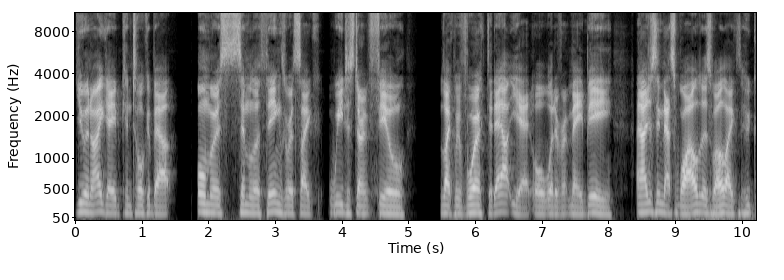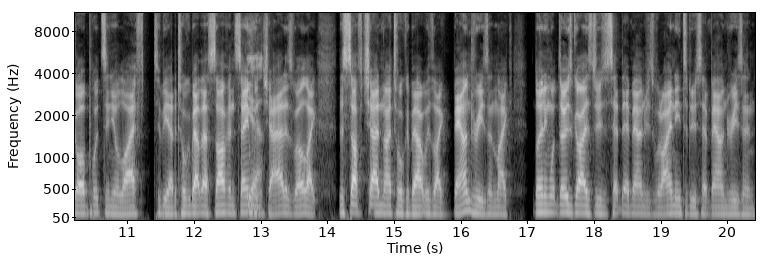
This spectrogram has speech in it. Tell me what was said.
you and I Gabe can talk about almost similar things where it's like we just don't feel like we've worked it out yet or whatever it may be. And I just think that's wild as well, like who God puts in your life to be able to talk about that stuff. And same Yeah. with Chad as well, like the stuff Chad and I talk about with like boundaries and like learning what those guys do to set their boundaries, what I need to do to set boundaries. And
